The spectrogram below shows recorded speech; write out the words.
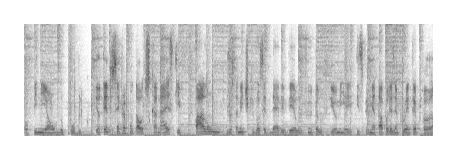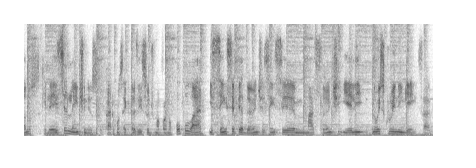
a opinião do público. Eu tento sempre apontar outros canais que falam justamente que você deve ver o filme pelo filme e experimentar, por exemplo, o Enter Planos, que ele é excelente nisso, o cara consegue trazer isso de uma forma popular e sem ser pedante, sem ser maçante, e ele não exclui ninguém, sabe?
